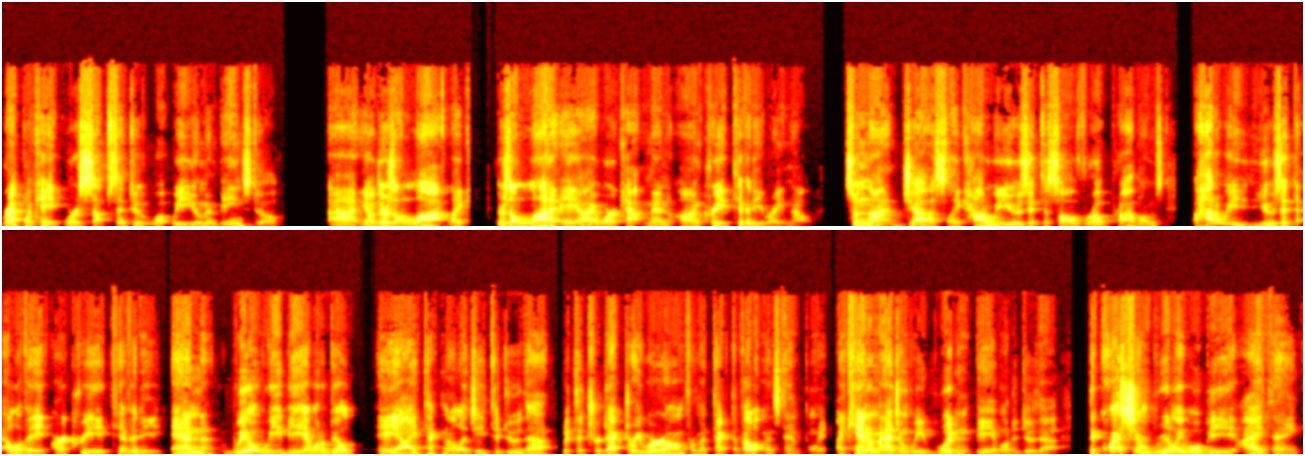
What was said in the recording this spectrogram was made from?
replicate or substitute what we human beings do. Uh, you know, there's a lot like there's a lot of AI work happening on creativity right now. So not just like how do we use it to solve rote problems, but how do we use it to elevate our creativity? And will we be able to build AI technology to do that with the trajectory we're on from a tech development standpoint, I can't imagine we wouldn't be able to do that. The question really will be, I think,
